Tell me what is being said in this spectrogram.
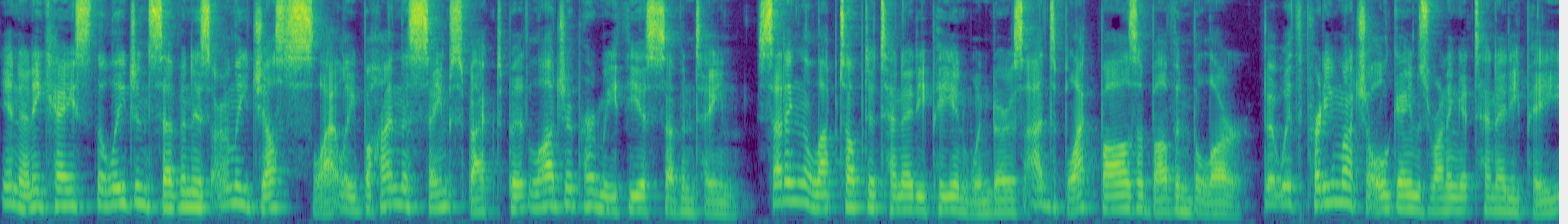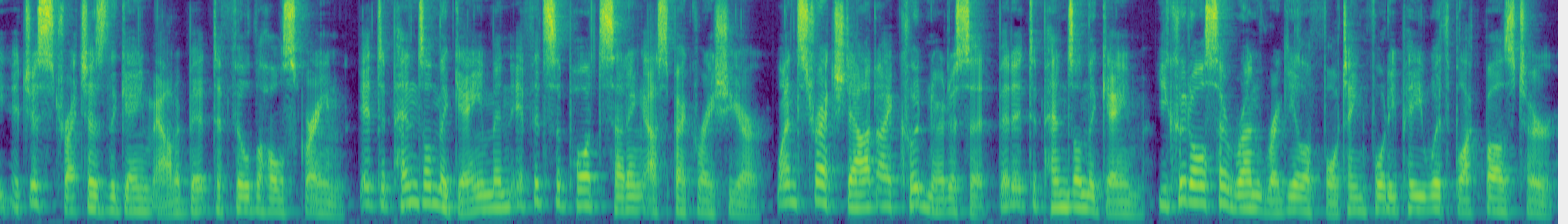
In any case, the Legion 7 is only just slightly behind the same spec but larger Prometheus 17. Setting the laptop to 1080p in Windows adds black bars above and below, but with pretty much all games running at 1080p, it just stretches the game out a bit to fill the whole screen. It depends on the game and if it supports setting aspect ratio. When stretched out, I could notice it, but it depends on the game. You could also run regular 1440p with black bars too.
